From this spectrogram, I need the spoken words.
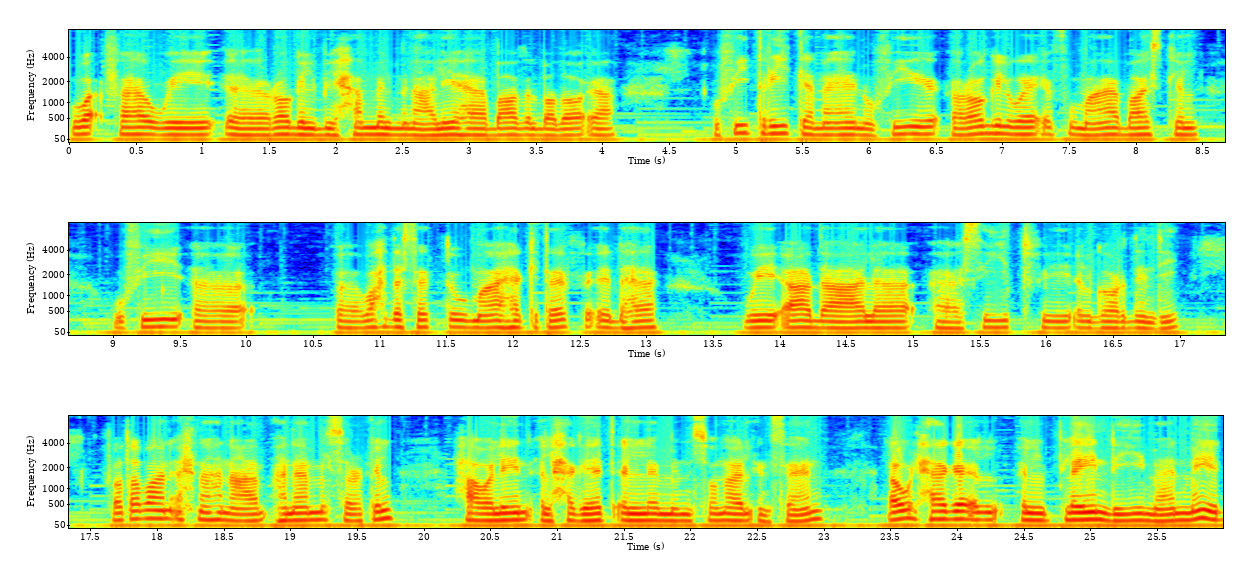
واقفة وراجل بيحمل من عليها بعض البضائع. وفي tree كمان وفي راجل واقف ومعاه bicycle وفي آه آه واحدة ست ومعاها كتاب في ايدها وقاعدة على آه seat في ال garden دي. فطبعا إحنا هنعمل circle حوالين الحاجات اللي من صنع الإنسان. أول حاجة ال plane دي man made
